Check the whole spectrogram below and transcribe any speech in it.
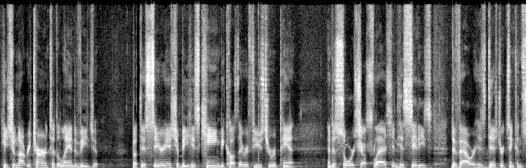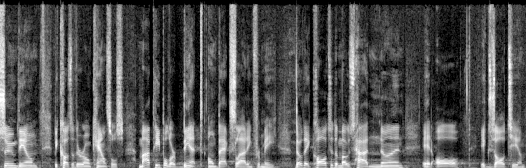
He shall not return to the land of Egypt, but the Assyrians shall be his king because they refuse to repent And the sword shall slash in his cities, devour his districts, and consume them because of their own counsels. My people are bent on backsliding from me. Though they call to the Most High, none at all exalt him.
